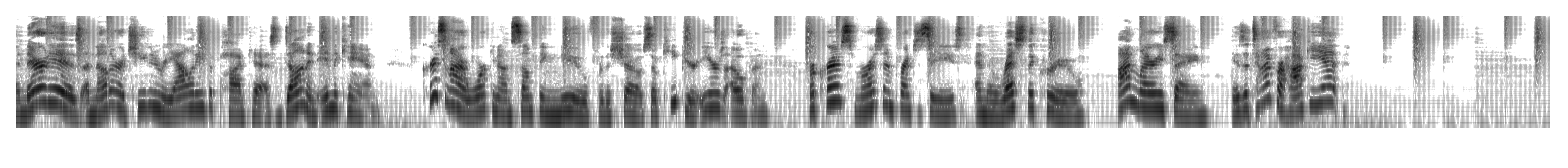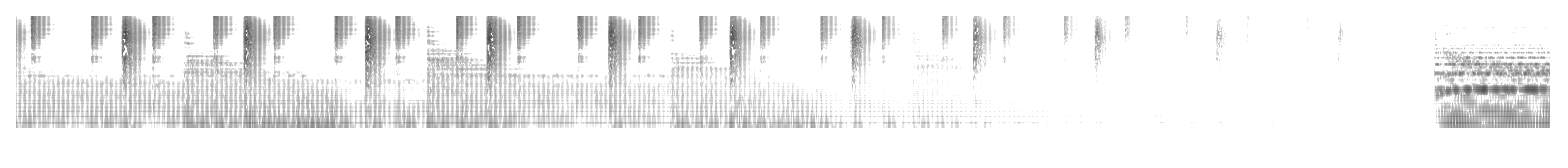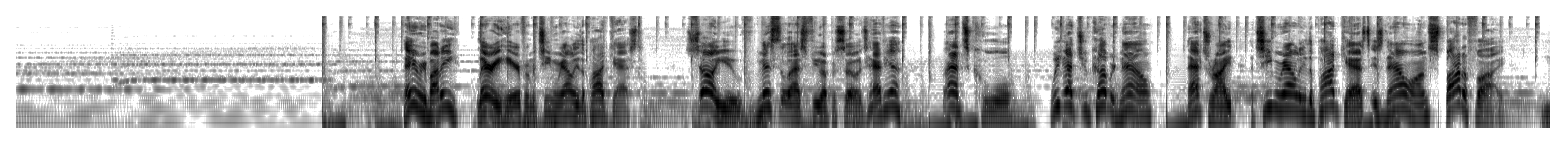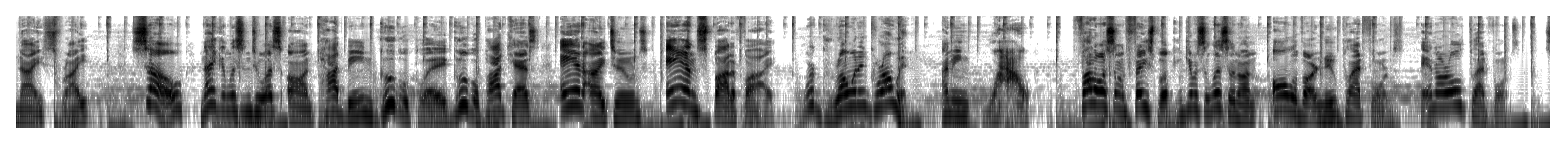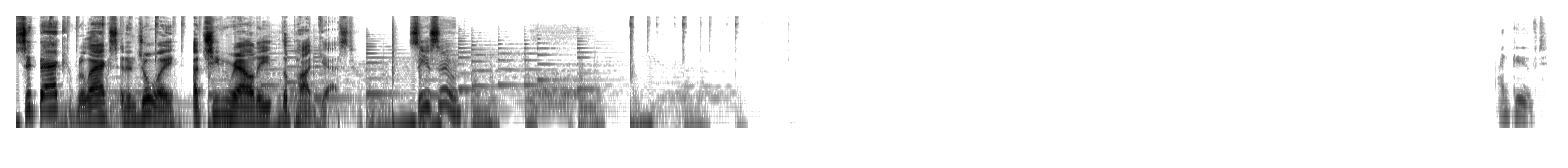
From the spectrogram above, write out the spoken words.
And there it is, another Achieving Reality, the podcast, done and in the can. Chris and I are working on something new for the show, so keep your ears open. For Chris, Marissa in parentheses, and the rest of the crew, I'm Larry saying, Is it time for hockey yet? Hey, everybody! Larry here from Achieving Reality, the podcast. So, you've missed the last few episodes, have you? That's cool. We got you covered now. That's right, Achieving Reality, the podcast is now on Spotify. Nice, right? So, now you can listen to us on Podbean, Google Play, Google Podcast, and iTunes, and Spotify. We're growing and growing. I mean, wow. Follow us on Facebook and give us a listen on all of our new platforms and our old platforms. Sit back, relax, and enjoy Achieving Reality, the podcast. See you soon. I goofed.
